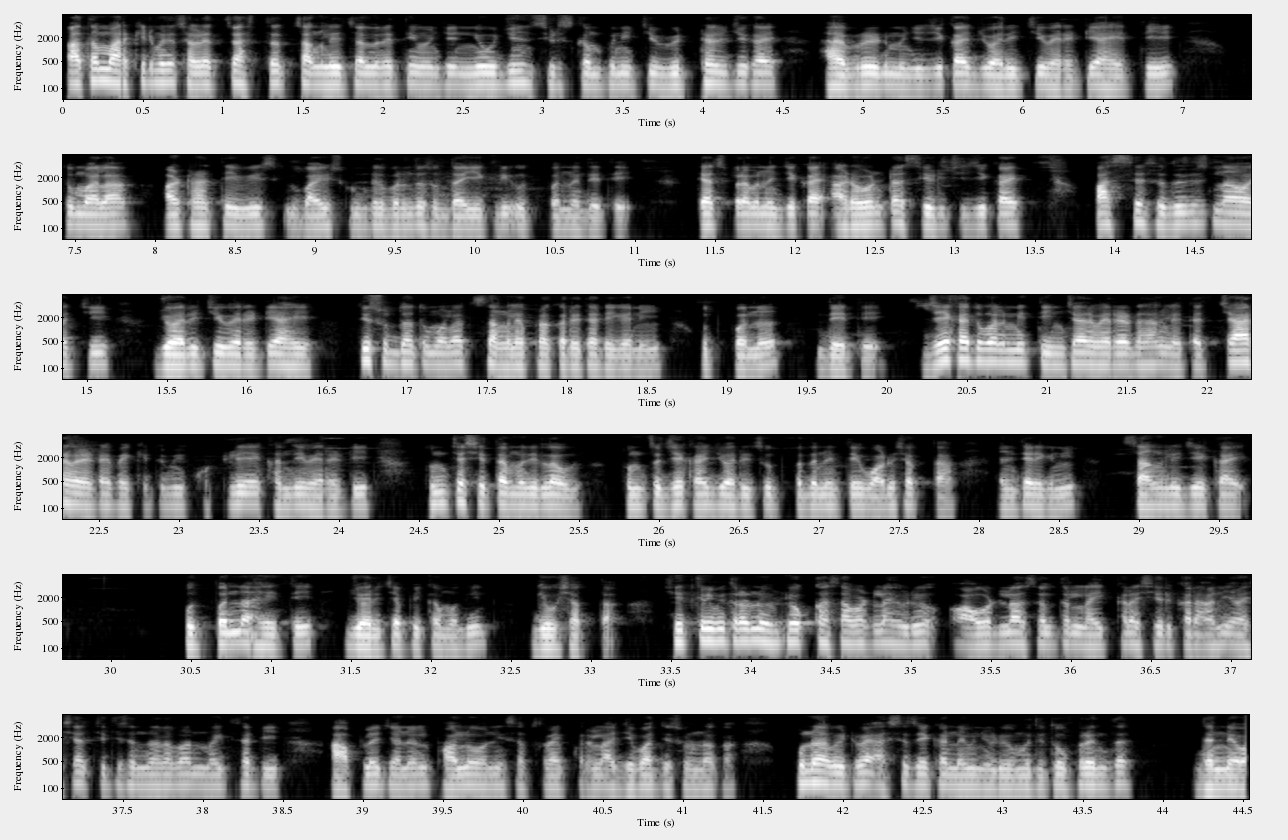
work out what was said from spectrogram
आता मार्केटमध्ये सगळ्यात जास्त चांगली चालणारी ती म्हणजे न्यूजिन सीड्स कंपनीची विठ्ठल जी काय हायब्रिड म्हणजे जी काय ज्वारीची व्हरायटी आहे ती तुम्हाला अठरा ते वीस बावीस क्विंटलपर्यंत सुद्धा एकरी उत्पन्न देते. त्याचप्रमाणे जे काय अडवंटा सीडची जी काय पाचशे सदतीस नावाची ज्वारीची व्हरायटी आहे ती सुद्धा तुम्हाला चांगल्या प्रकारे त्या ठिकाणी उत्पन्न देते. जे काय तुम्हाला मी तीन चार व्हरायटी सांगले त्या चार व्हरायटीपैकी तुम्ही कुठली एखादी व्हरायटी तुमच्या शेतामध्ये लावून तुमचं जे काही ज्वारीचं उत्पादन आहे ते वाढू शकता. आणि त्या ठिकाणी चांगले जे काय उत्पन्न आहे ते ज्वारीच्या पिकामधून घेऊ शकता. शेतकरी मित्रांनो व्हिडिओ कसा वाटला व्हिडिओ आवडला असेल तर लाईक करा शेअर करा आणि अशाच शेती संदर्भात माहितीसाठी आपलं चॅनल फॉलो आणि सबस्क्राईब करायला अजिबात विसरू नका. पुन्हा भेटूया असेच एका नवीन व्हिडिओमध्ये. तोपर्यंत धन्यवाद.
